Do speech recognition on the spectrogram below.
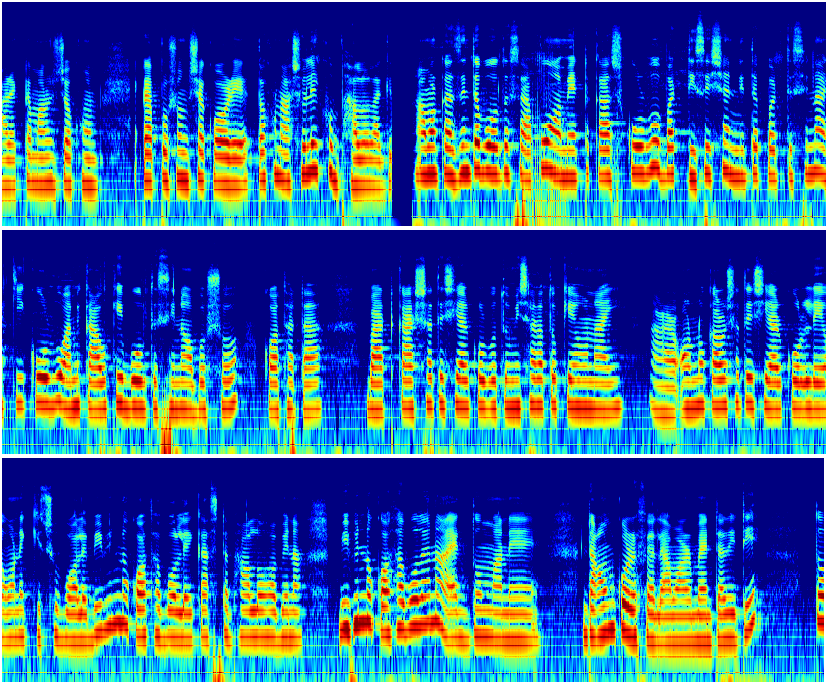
আর একটা মানুষ যখন একটা প্রশংসা করে, তখন আসলেই খুব ভালো লাগে। আমার কাজিনটা বলতেছে, আপু, আমি একটা কাজ করব বাট ডিসিশন নিতে পারতেছি না। কি করব? আমি কাউকেই বলতেছি না অবশ্য কথাটা। বাট কার সাথে শেয়ার করব? তুমি ছাড়া তো কেউ নাই। আর অন্য কারোর সাথে শেয়ার করলে অনেক কিছু বলে, বিভিন্ন কথা বলে, কাজটা ভালো হবে না। বিভিন্ন কথা বলে না একদম মানে ডাউন করে ফেলে আমার মেন্টালিটি তো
